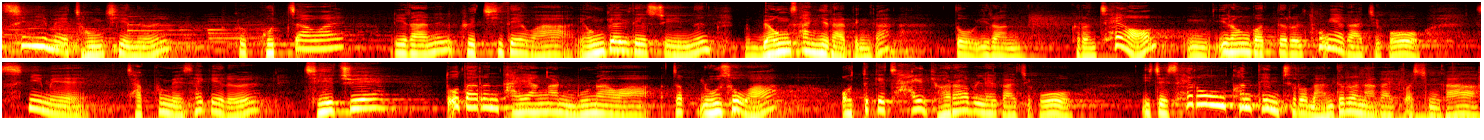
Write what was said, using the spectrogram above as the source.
스님의 정신을 그 곶자왈 이라는 그 지대와 연결될 수 있는 명상이라든가 또 이런 그런 체험 음, 이런 것들을 통해 가지고 스님의 작품의 세계를 제주의 또 다른 다양한 문화와적 요소와 어떻게 잘 결합을 해 가지고 이제 새로운 컨텐츠로 만들어 나갈 것인가.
